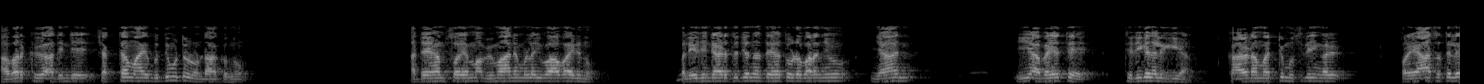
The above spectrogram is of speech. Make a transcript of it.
അവർക്ക് അതിന്റെ ശക്തമായ ബുദ്ധിമുട്ടുകൾ ഉണ്ടാക്കുന്നു. അദ്ദേഹം സ്വയം അഭിമാനമുള്ള യുവാവായിരുന്നു. വലീദിന്റെ അടുത്ത് ചെന്ന് അദ്ദേഹത്തോട് പറഞ്ഞു ഞാൻ ഈ അഭയത്തെ തിരികെ നൽകുകയാണ്. കാരണം മറ്റു മുസ്ലിങ്ങൾ പ്രയാസത്തിൽ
